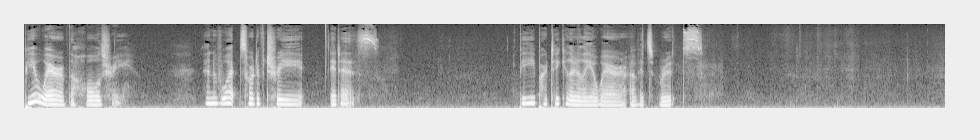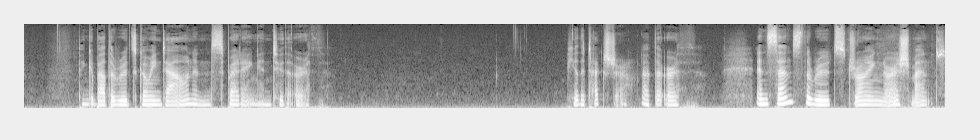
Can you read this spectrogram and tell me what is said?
Be aware of the whole tree and of what sort of tree it is. Be particularly aware of its roots. Think about the roots going down and spreading into the earth. Feel the texture of the earth and sense the roots drawing nourishment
